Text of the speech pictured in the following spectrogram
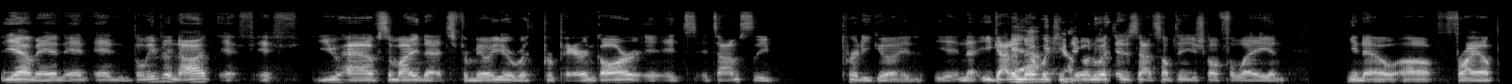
Yeah, man, and and believe it or not, if if you have somebody that's familiar with preparing gar, it, it's it's honestly pretty good. You, you got to know what you're yeah. doing with it. It's not something you're just gonna fillet and you know uh, fry up,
